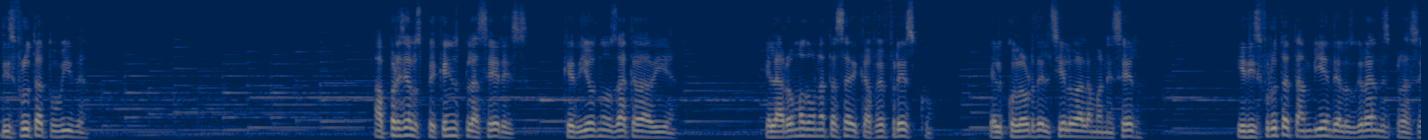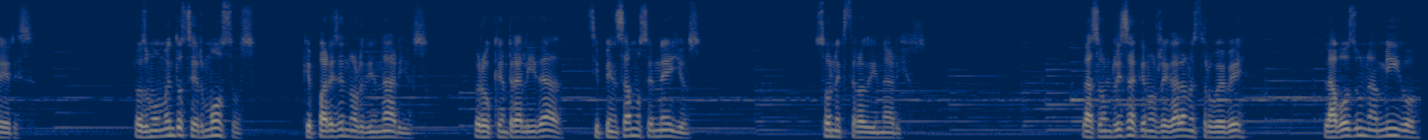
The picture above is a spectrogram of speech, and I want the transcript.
Disfruta tu vida. Aprecia los pequeños placeres que Dios nos da cada día. El aroma de una taza de café fresco, el color del cielo al amanecer, y disfruta también de los grandes placeres, los momentos hermosos que parecen ordinarios, pero que en realidad, si pensamos en ellos, son extraordinarios. La sonrisa que nos regala nuestro bebé, la voz de un amigo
